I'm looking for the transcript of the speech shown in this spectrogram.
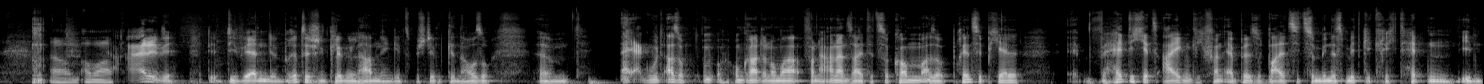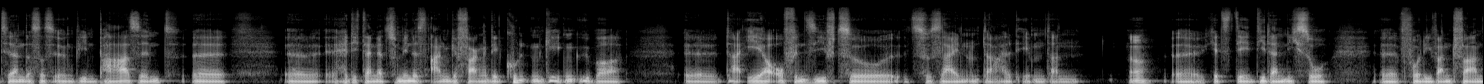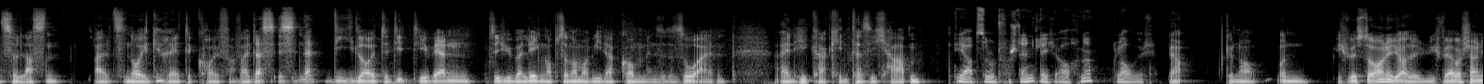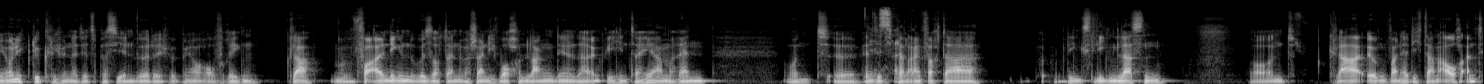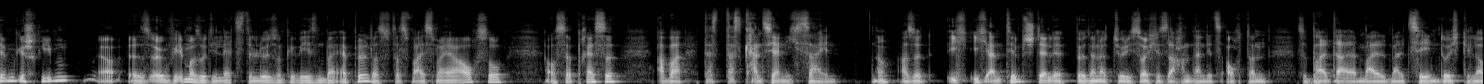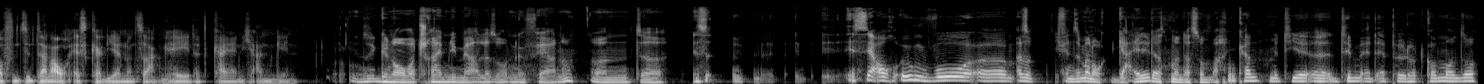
Ähm, aber die, die, die, werden den britischen Klüngel haben, den geht es bestimmt genauso. Ähm, naja, gut, also um, um gerade nochmal von der anderen Seite zu kommen, also prinzipiell äh, hätte ich jetzt eigentlich von Apple, sobald sie zumindest mitgekriegt hätten, intern, dass das irgendwie ein Paar sind, äh, äh, hätte ich dann ja zumindest angefangen, den Kunden gegenüber äh, da eher offensiv zu, zu sein und da halt eben dann ne, äh, jetzt die, die dann nicht so äh, vor die Wand fahren zu lassen als Neugerätekäufer, weil das ist die Leute, die, die werden sich überlegen, ob sie nochmal wiederkommen, wenn sie so einen, einen Hickhack hinter sich haben. Ja, absolut verständlich auch, ne? Glaube ich. Ja, genau. Und ich wüsste auch nicht, also ich wäre wahrscheinlich auch nicht glücklich, wenn das jetzt passieren würde. Ich würde mich auch aufregen klar, vor allen Dingen, du bist auch dann wahrscheinlich wochenlang da irgendwie hinterher am Rennen. Und äh, wenn sie dich dann einfach da links liegen lassen. Und klar, irgendwann hätte ich dann auch an Tim geschrieben. Ja, das ist irgendwie immer so die letzte Lösung gewesen bei Apple. Das, das weiß man ja auch so aus der Presse. Aber das, das kann es ja nicht sein. Ne? Also ich, ich an Tims Stelle würde natürlich solche Sachen dann jetzt auch dann, sobald da mal, mal zehn durchgelaufen sind, dann auch eskalieren und sagen, hey, das kann ja nicht angehen. Genau, was schreiben die mir alle so ungefähr, ne? Und äh, ist, ist ja auch irgendwo, äh, also ich finde es immer noch geil, dass man das so machen kann mit hier äh, tim at apple.com und so.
